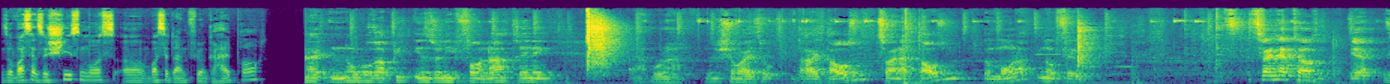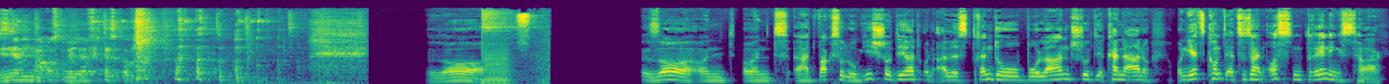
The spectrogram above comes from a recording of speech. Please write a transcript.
Also was er sich schießen muss, äh, was er dann für ein Gehalt braucht. Novorapid Insulin vor und nach Training. Bruder, das ist schon mal so 3000, 200.000 im Monat, nur für. Zweieinhalbtausend. Ja. Sie sind ja nicht mal ausgebildeter Fitnesskocher. So. So, und, und er hat Waxologie studiert und alles Trentobolan studiert, keine Ahnung. Und jetzt kommt er zu seinem Osten-Trainingstag.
